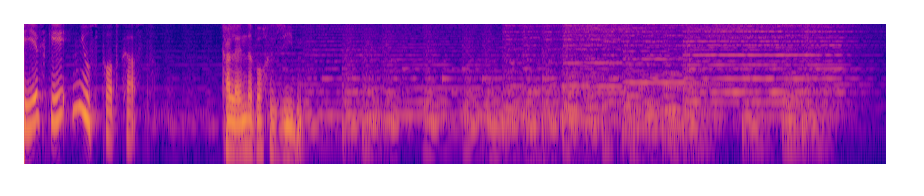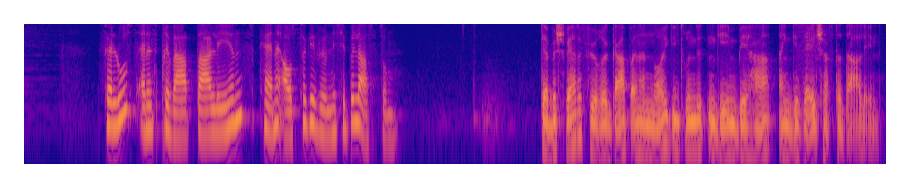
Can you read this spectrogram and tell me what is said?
BFG News Podcast. Kalenderwoche 7. Verlust eines Privatdarlehens keine außergewöhnliche Belastung. Der Beschwerdeführer gab einer neu gegründeten GmbH ein Gesellschafterdarlehen.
